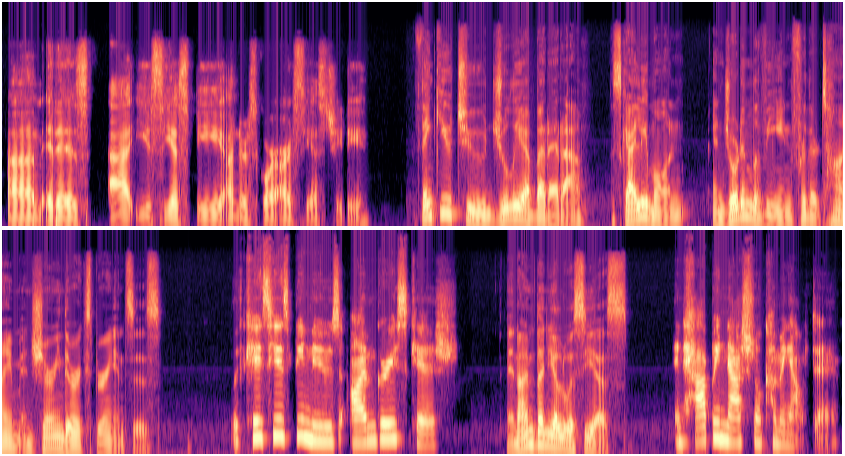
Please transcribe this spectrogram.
Um, it is at UCSB underscore RCSGD. Thank you to Julia Barrera, Sky Limon, and Jordan Levine for their time and sharing their experiences. With KCSB News, I'm Grace Kish. And I'm Daniel Wasillas. And happy National Coming Out Day.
